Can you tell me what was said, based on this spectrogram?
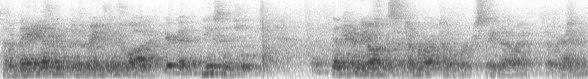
So And the May, June- and the May, June, July, You're good. usage, and the August, September, October, stay that way, is that what you're Right. saying?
